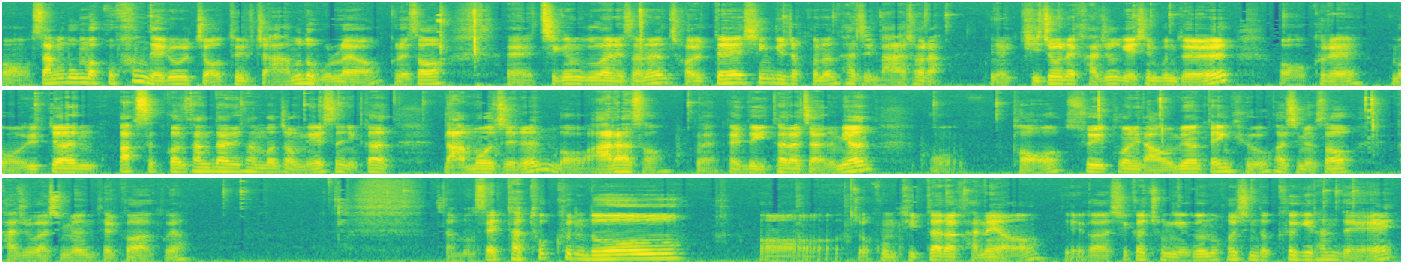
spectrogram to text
어, 쌍봉 맞고 확 내려올지 될지 아무도 몰라요. 그래서 네, 지금 구간에서는 절대 신규 접근은 하지 마셔라. 그냥 기존에 가지고 계신 분들 어 그래 뭐 일단 박스권 상단에서 한번 정리했으니까 나머지는 뭐 알아서 네, 밴드 이탈하지 않으면 어, 더 수익권이 나오면 땡큐 하시면서 가져가시면 될 것 같고요. 자, 뭐 세타 토큰도 어, 조금 뒤따라 가네요. 얘가 시가총액은 훨씬 더 크긴 한데,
